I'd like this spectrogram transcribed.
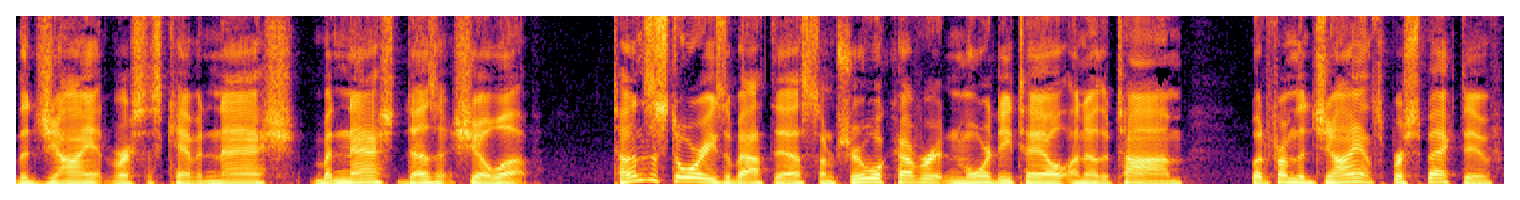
the Giant versus Kevin Nash, but Nash doesn't show up. Tons of stories about this. I'm sure we'll cover it in more detail another time. But from the Giants' perspective,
